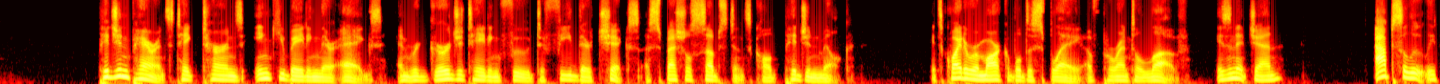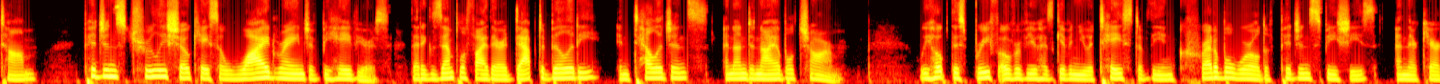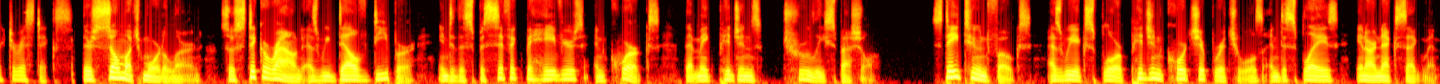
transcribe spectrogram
Pigeon parents take turns incubating their eggs and regurgitating food to feed their chicks a special substance called pigeon milk. It's quite a remarkable display of parental love, isn't it, Jen? Absolutely, Tom. Pigeons truly showcase a wide range of behaviors that exemplify their adaptability, intelligence, and undeniable charm. We hope this brief overview has given you a taste of the incredible world of pigeon species and their characteristics. There's so much more to learn, so stick around as we delve deeper into the specific behaviors and quirks that make pigeons truly special. Stay tuned, folks, as we explore pigeon courtship rituals and displays in our next segment.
